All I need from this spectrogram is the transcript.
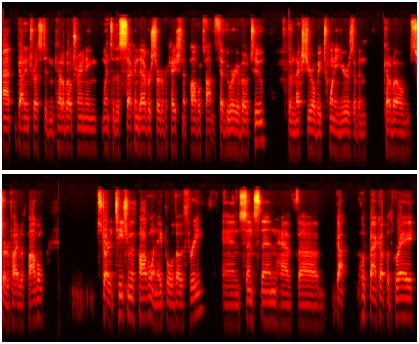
Matt got interested in kettlebell training. Went to the second ever certification that Pavel taught in February of 02. So next year will be 20 years. I've been kettlebell certified with Pavel. Started teaching with Pavel in April of 03, and since then have uh, got hooked back up with Gray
